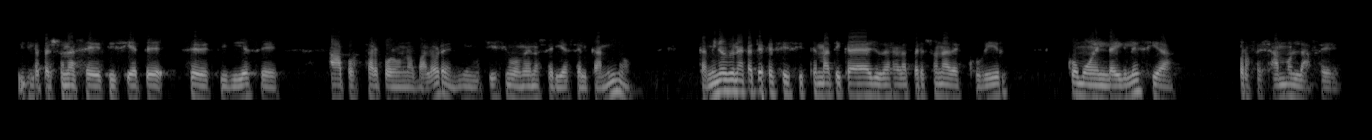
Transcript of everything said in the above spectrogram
y la persona se se decidiese apostar por unos valores, ni muchísimo menos sería ese el camino. El camino de una catequesis sistemática es ayudar a la persona a descubrir cómo en la Iglesia profesamos la fe,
